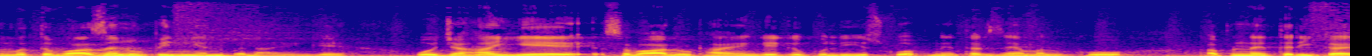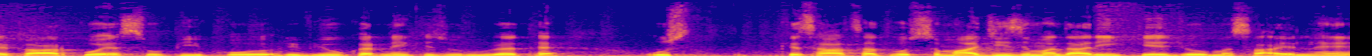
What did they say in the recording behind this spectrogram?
متوازن اوپینین بنائیں گے۔ وہ جہاں یہ سوال اٹھائیں گے کہ پولیس کو اپنے طرز عمل کو اپنے طریقہ کار کو ایس او پی کو ریویو کرنے کی ضرورت ہے۔ اس کے ساتھ ساتھ وہ سماجی ذمہ داری کے جو مسائل ہیں،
